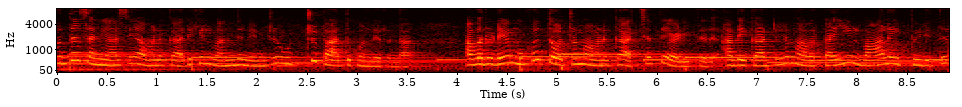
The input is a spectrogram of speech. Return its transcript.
புத்த சந்நியாசி அவனுக்கு அருகில் வந்து நின்று உற்று பார்த்து கொண்டிருந்தார். அவருடைய முகத்தோற்றம் அவனுக்கு அச்சத்தை அளித்தது. அதை காட்டிலும் அவர் கையில் வாளை பிடித்து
